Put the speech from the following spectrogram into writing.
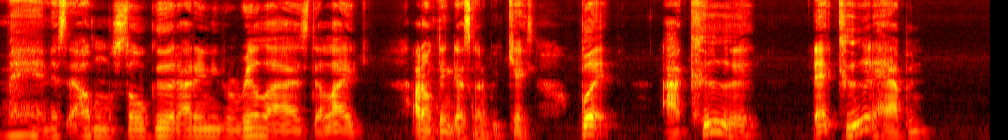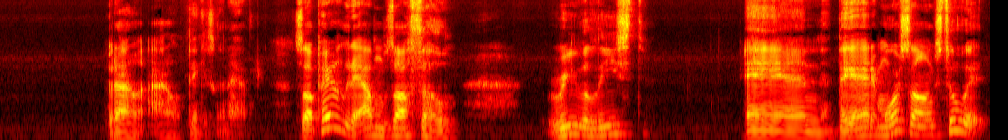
man, this album was so good. I didn't even realize that, like, I don't think that's going to be the case. But I could, that could happen. But I don't, I don't think it's going to happen. So apparently the album was also re-released and they added more songs to it.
